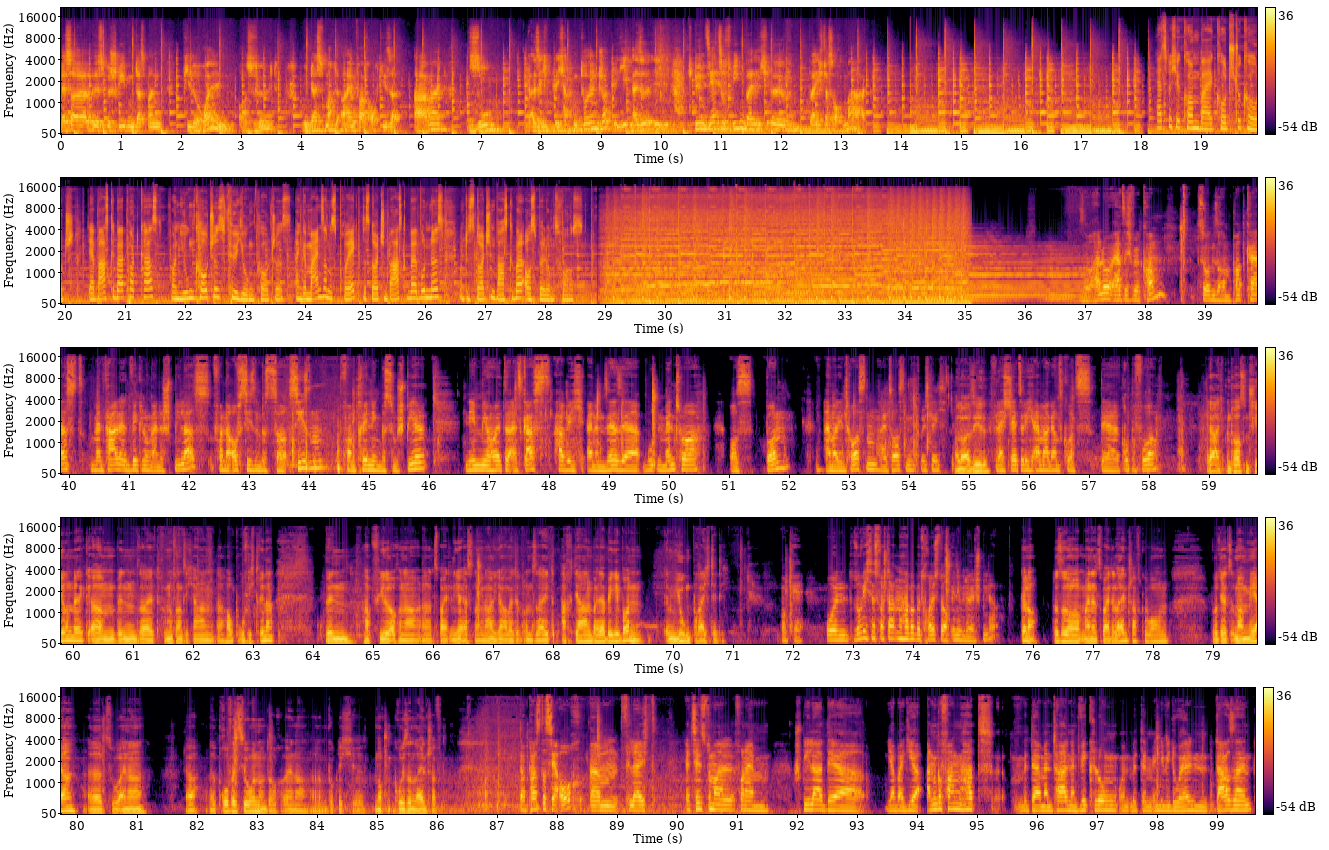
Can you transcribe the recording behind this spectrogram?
besser ist beschrieben, dass man viele Rollen ausfüllt. Und das macht einfach auch diese Arbeit so. Also ich, ich habe einen tollen Job. Also ich bin sehr zufrieden, weil ich, äh, weil ich das auch mag. Herzlich willkommen bei Coach to Coach, der Basketball-Podcast von Jugendcoaches für Jugendcoaches. Ein gemeinsames Projekt des Deutschen Basketballbundes und des Deutschen Basketball-Ausbildungsfonds. Hallo, herzlich willkommen zu unserem Podcast Mentale Entwicklung eines Spielers von der Offseason bis zur Season, vom Training bis zum Spiel. Neben mir heute als Gast habe ich einen sehr, sehr guten Mentor aus Bonn. Einmal den Thorsten. Hi Thorsten, grüß dich. Hallo Asil. Vielleicht stellst du dich einmal ganz kurz der Gruppe vor. Ja, ich bin Thorsten Schierenbeck, ähm, bin seit 25 Jahren äh, hauptberuflich Trainer, bin, habe viel auch in der äh, zweiten Liga, ersten Regionalliga gearbeitet und seit acht Jahren bei der BG Bonn im Jugendbereich tätig. Okay. Und so wie ich es verstanden habe, betreust du auch individuell Spieler? Genau. Das ist so meine zweite Leidenschaft geworden. Wird jetzt immer mehr äh, zu einer ja, äh, Profession und auch einer äh, wirklich äh, noch größeren Leidenschaft. Da passt das ja auch. Ähm, vielleicht erzählst du mal von einem Spieler, der ja bei dir angefangen hat mit der mentalen Entwicklung und mit dem individuellen Dasein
